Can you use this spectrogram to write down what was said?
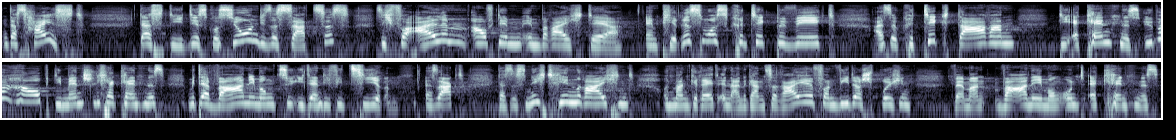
Und das heißt, dass die Diskussion dieses Satzes sich vor allem auf dem, im Bereich der Empirismuskritik bewegt, also Kritik daran, die Erkenntnis überhaupt, die menschliche Erkenntnis mit der Wahrnehmung zu identifizieren. Er sagt, das ist nicht hinreichend und man gerät in eine ganze Reihe von Widersprüchen, wenn man Wahrnehmung und Erkenntnis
